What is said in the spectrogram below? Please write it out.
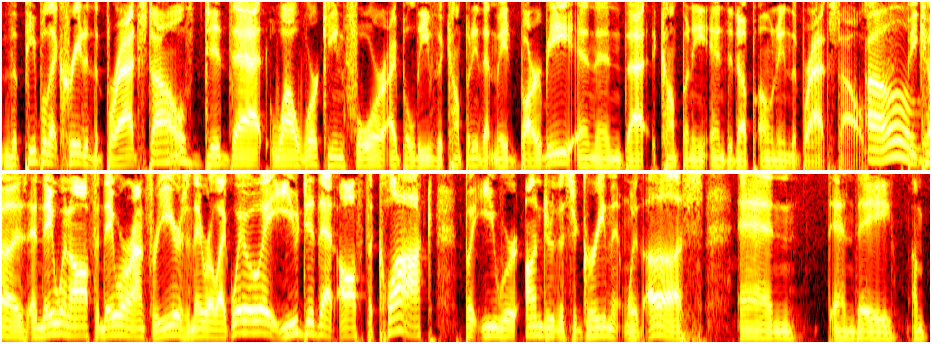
the people that created the Brad Styles did that while working for, I believe, the company that made Barbie, and then that company ended up owning the Brad Styles. Oh. because and they went off and they were around for years, and they were like, wait, wait, wait, you did that off the clock, but you were under this agreement with us, and and they, I'm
